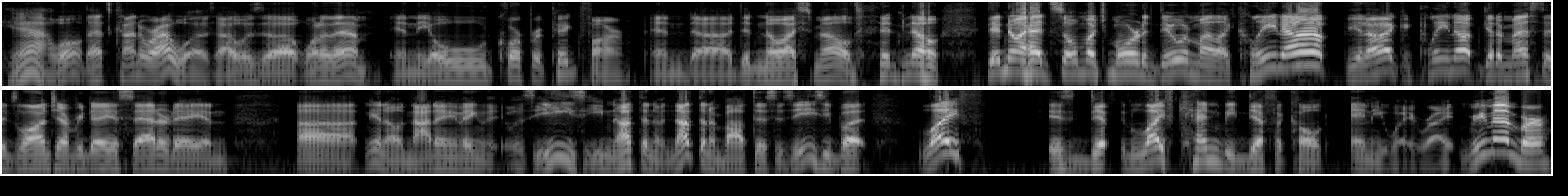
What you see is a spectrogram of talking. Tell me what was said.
yeah. Well, that's kind of where I was. I was uh, one of them in the old corporate pig farm, and uh, didn't know I smelled. didn't know, didn't know I had so much more to do in my life. Clean up, you know. I could clean up, get a message, launch every day is Saturday, and uh, you know, not anything that was easy. Nothing, nothing about this is easy, but life is life can be difficult anyway, right? Remember,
